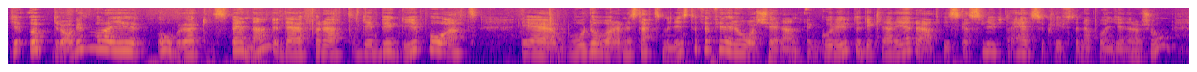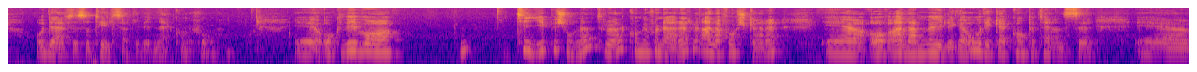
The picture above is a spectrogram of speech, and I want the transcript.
Ja, uppdraget var ju oerhört spännande därför att det byggde ju på att eh, vår dåvarande statsminister för fyra år sedan går ut och deklarerar att vi ska sluta hälsoklyftorna på en generation och därför så tillsatte vi den här kommissionen. Eh, och vi var mm, tio personer, tror jag, kommissionärer, alla forskare eh, av alla möjliga olika kompetenser. Eh,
